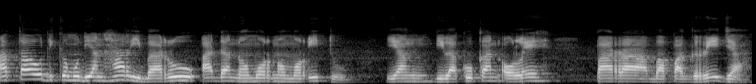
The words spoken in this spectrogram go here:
atau di kemudian hari baru ada nomor-nomor itu yang dilakukan oleh para bapak gereja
